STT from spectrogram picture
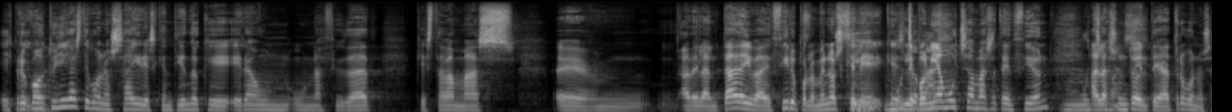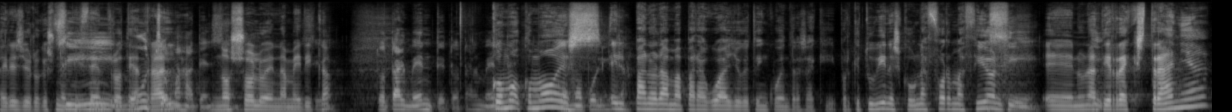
Pero cuando tú llegas de Buenos Aires, que entiendo que era una ciudad que estaba más Em, adelantada, iba a decir, o por lo menos que, le, le, ponía mucha más atención al asunto del teatro. Buenos Aires yo creo que es un epicentro teatral, no solo en América. Totalmente, totalmente. ¿Cómo, cómo es el panorama paraguayo que te encuentras aquí? Porque tú vienes con una formación en una tierra extraña,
